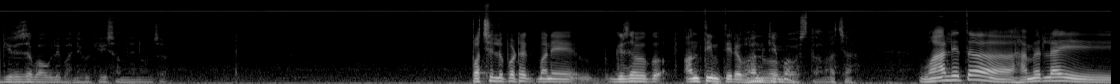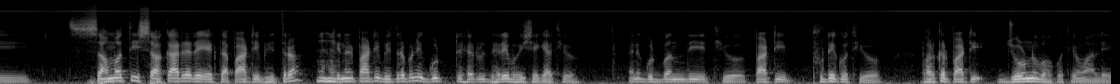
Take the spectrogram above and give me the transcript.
गिरिजा बाबुले भनेको केही सम्झिनुहुन्छ? पछिल्लो पटक माने गिर्जाबाबुको अन्तिमतिर अन्तिम? अवस्थामा। अच्छा। उहाँले त हामीहरूलाई सहमति सहकार्य र एकता पार्टीभित्र। किनभने पार्टीभित्र पनि गुटहरू धेरै भइसकेका थियो। होइन गुटबन्दी थियो पार्टी फुटेको थियो भर्खर पार्टी जोड्नु भएको थियो उहाँले।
